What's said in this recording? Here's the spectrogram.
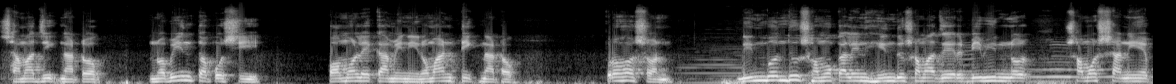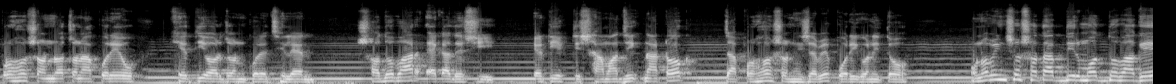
সামাজিক নাটক, নবীন তপসী কমলে কামিনী রোমান্টিক নাটক, প্রহসন, দীনবন্ধু সমকালীন হিন্দু সমাজের বিভিন্ন সমস্যা নিয়ে প্রহসন রচনা করেও খ্যাতি অর্জন করেছিলেন সধবার একাদশী। এটি একটি সামাজিক নাটক যা প্রহসন হিসেবে পরিগণিত। ঊনবিংশ শতাব্দীর মধ্যভাগে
